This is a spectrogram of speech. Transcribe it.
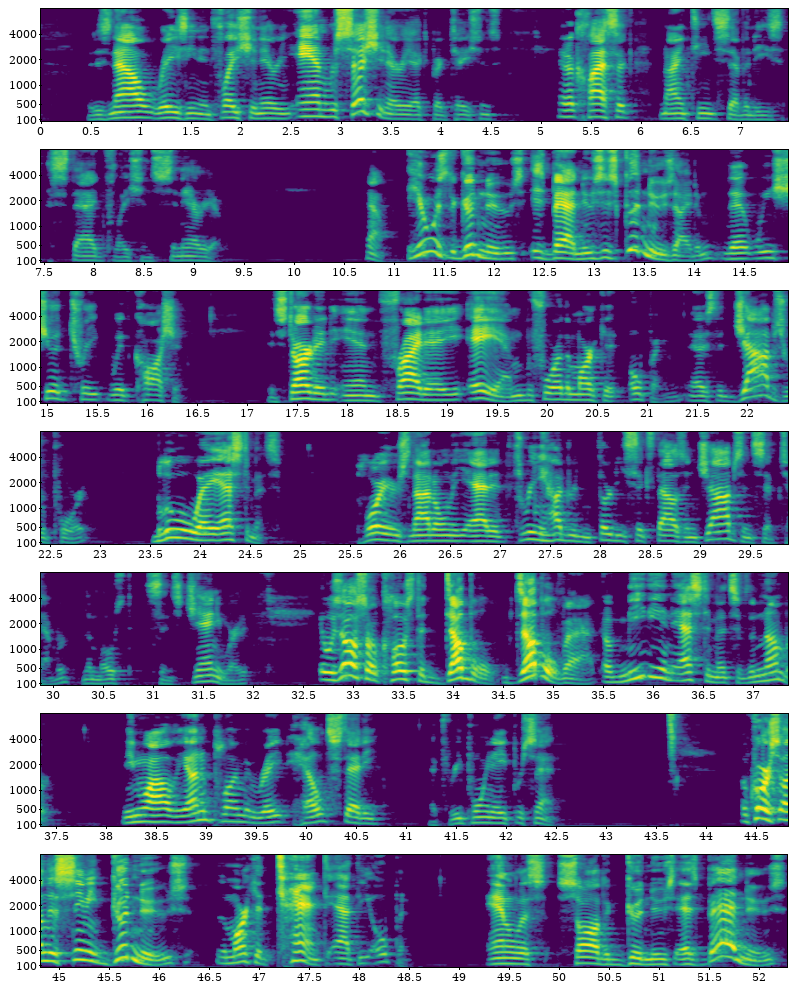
that is now raising inflationary and recessionary expectations in a classic 1970s stagflation scenario. Now, here was the good news is bad news is good news item that we should treat with caution. It started in Friday AM before the market opened as the jobs report blew away estimates. Employers not only added 336,000 jobs in September, the most since January, it was also close to double, double that of median estimates of the number. Meanwhile, the unemployment rate held steady at 3.8%. Of course, on this seeming good news, the market tanked at the open. Analysts saw the good news as bad news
